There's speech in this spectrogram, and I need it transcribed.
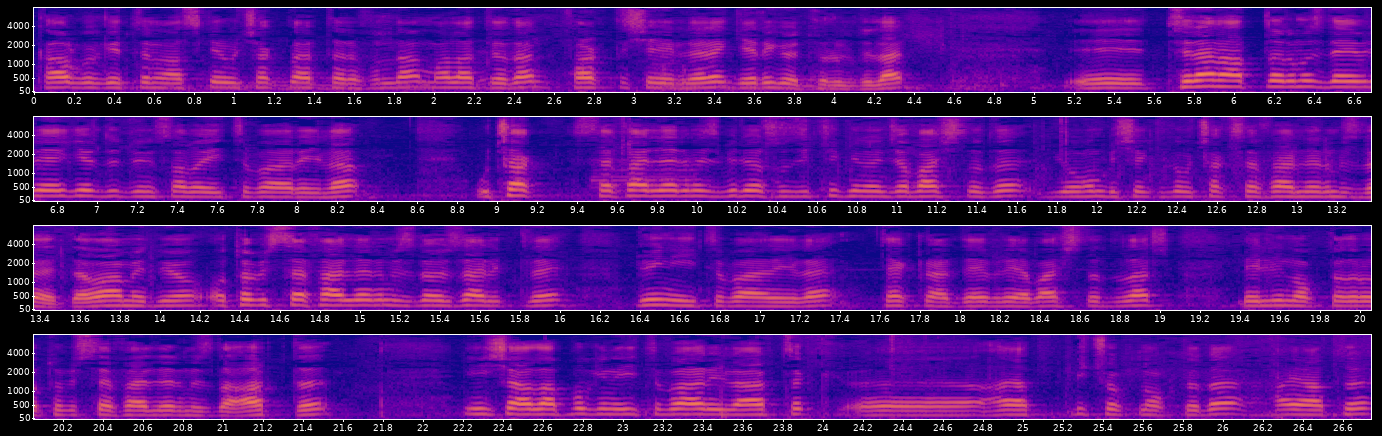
kargo getiren askeri uçaklar tarafından Malatya'dan farklı şehirlere geri götürüldüler. E, tren hatlarımız devreye girdi dün sabah itibarıyla. Uçak seferlerimiz biliyorsunuz iki gün önce başladı. Yoğun bir şekilde uçak seferlerimiz de devam ediyor. Otobüs seferlerimiz de özellikle dün itibariyle tekrar devreye başladılar. Belli noktalar otobüs seferlerimiz de arttı. İnşallah bugün itibariyle artık e, hayat birçok noktada hayatı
